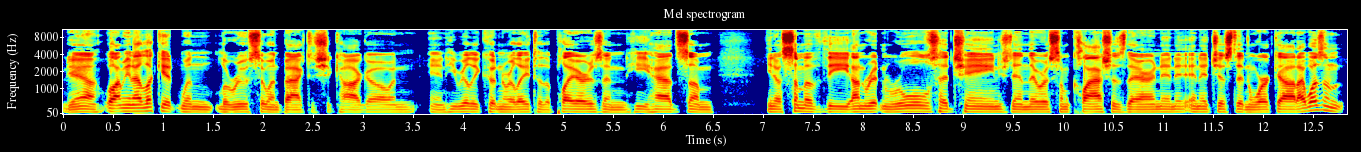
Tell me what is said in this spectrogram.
Yeah, well, I mean, I look at when La Russa went back to Chicago, and and he really couldn't relate to the players, and he had some, you know, some of the unwritten rules had changed, and there were some clashes there, and and it, and it just didn't work out. I wasn't,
